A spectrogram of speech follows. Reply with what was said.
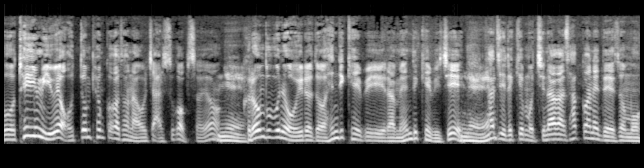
그 퇴임 이후에 어떤 평가가 더 나올지 알 수가 없어요. 예. 그런 부분이 오히려 더 핸디캡이라면 핸디캡이지. 네. 사실 이렇게 뭐 지나간 사건에 대해서 뭐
